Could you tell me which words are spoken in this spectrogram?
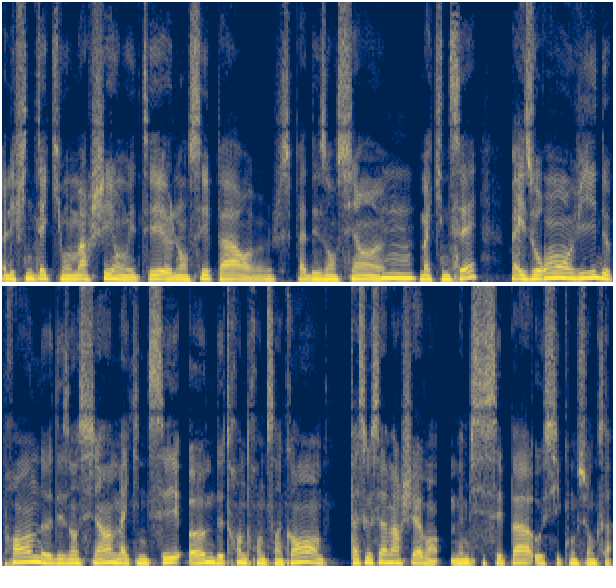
les fintech qui ont marché ont été euh, lancés par, je sais pas, des anciens euh, Mm. McKinsey, bah, ils auront envie de prendre des anciens McKinsey hommes de 30-35 ans parce que ça a marché avant, même si c'est pas aussi conscient que ça.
